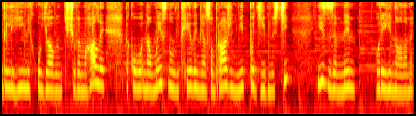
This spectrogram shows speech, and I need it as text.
релігійних уявлень, що вимагали такого навмисного відхилення зображень від подібності із земним оригіналами.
